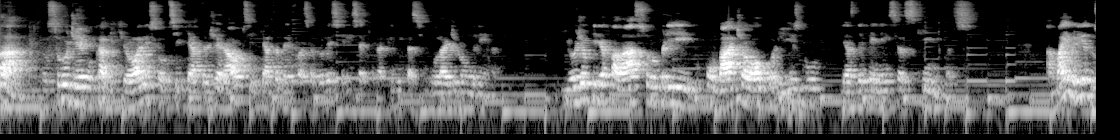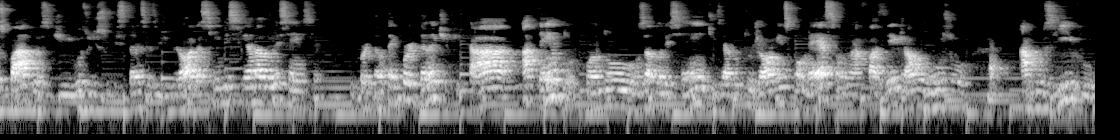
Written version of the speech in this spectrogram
Olá, eu sou o Diego Cavicchioli, sou psiquiatra geral, psiquiatra da infância e adolescência aqui na Clínica Singular de Londrina. E hoje eu queria falar sobre o combate ao alcoolismo e as dependências químicas. A maioria dos quadros de uso de substâncias e de drogas se inicia na adolescência. E, portanto, é importante ficar atento quando os adolescentes e adultos jovens começam a fazer já um uso abusivo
